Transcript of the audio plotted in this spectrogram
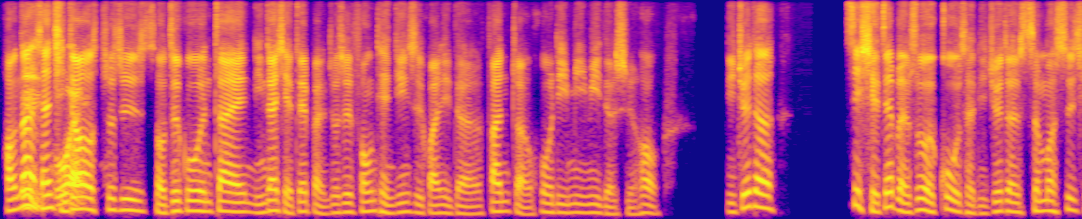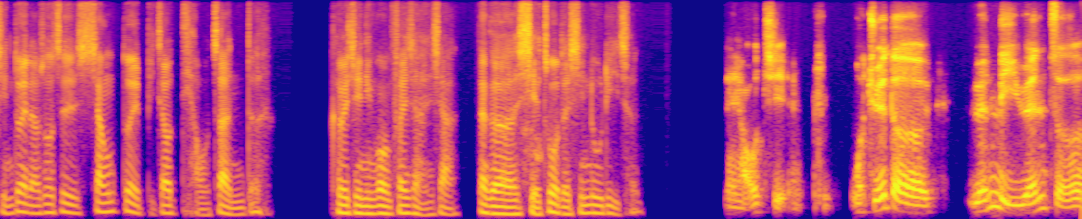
好，那想请教就是守志顾问，在您在写这本就是丰田金石管理的翻转获利秘密的时候，你觉得？这写这本书的过程，你觉得什么事情对你来说是相对比较挑战的？可不可以请您跟我们分享一下那个写作的心路历程？了解，我觉得原理原则，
